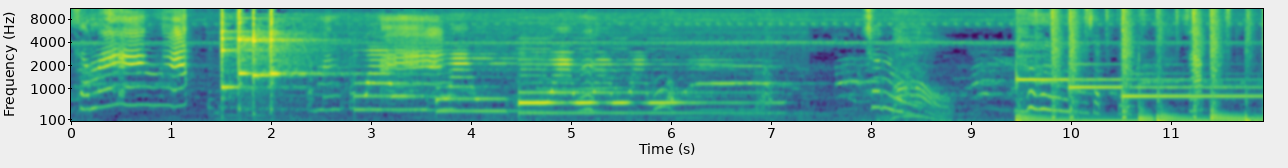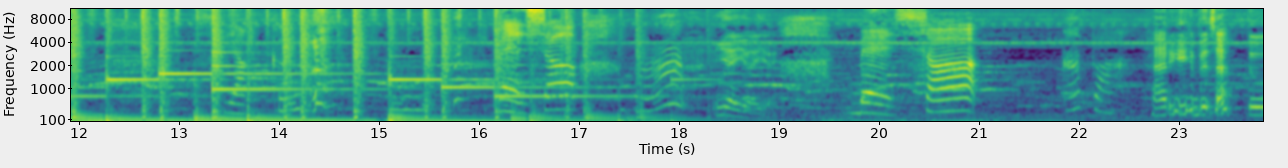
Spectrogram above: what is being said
semangat. Teman-teman. Senang. Yakin. Besok. Hmm, Iya, iya, iya. Besok. Hari Sabtu.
